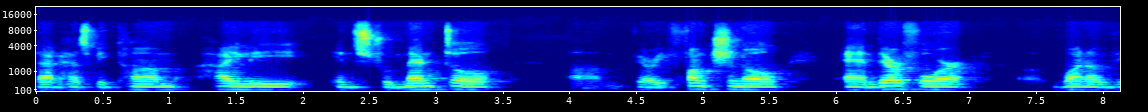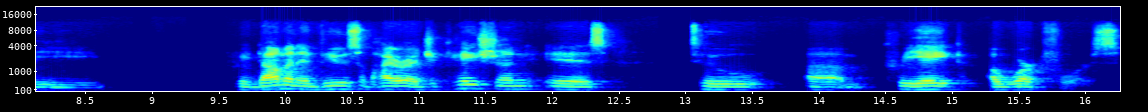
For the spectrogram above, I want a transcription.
that has become highly instrumental, um, very functional, and therefore, one of the predominant views of higher education is to um, create a workforce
